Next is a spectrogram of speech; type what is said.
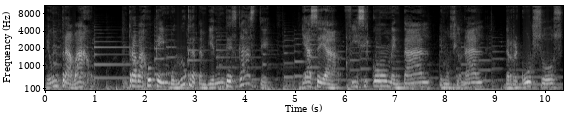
de un trabajo, un trabajo que involucra también un desgaste, ya sea físico, mental, emocional, de recursos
